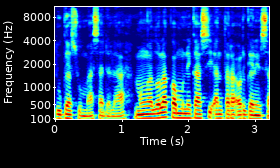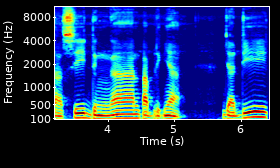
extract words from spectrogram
tugas humas adalah mengelola komunikasi antara organisasi dengan publiknya jadi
